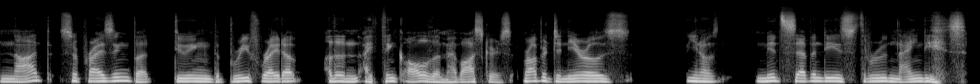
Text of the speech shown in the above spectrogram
not surprising, but doing the brief write up, other than I think all of them have Oscars. Robert De Niro's, you know, mid 70s through 90s.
